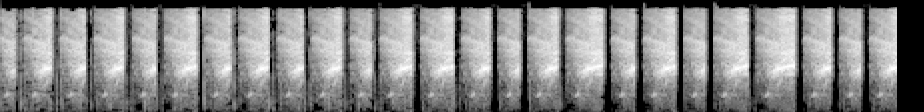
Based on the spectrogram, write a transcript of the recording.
you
